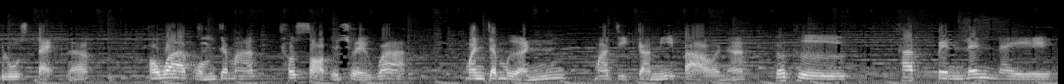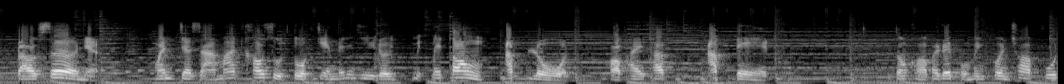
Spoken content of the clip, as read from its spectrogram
BlueStack แล้ว เพราะว่าผมจะมาทดสอบเฉยๆว่า มันจะเหมือนมาจิกามิเปล่านะ ก็คือถ้าเป็นเล่นในเบราว์เซอร์เนี่ย มันจะสามารถเข้าสู่ตัวเกมได้ทันทีโดยไม่ไม่ต้องอัปโหลด ขออภัยครับ อัปเดต ต้องขออภัยด้วยผมเป็นคนชอบพูด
